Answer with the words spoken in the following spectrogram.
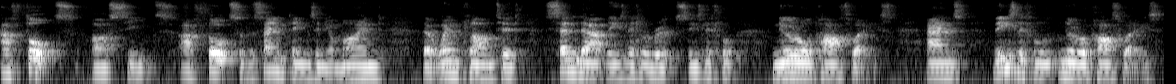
Our thoughts are seeds. Our thoughts are the same things in your mind that, when planted, send out these little roots, these little neural pathways. And these little neural pathways,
